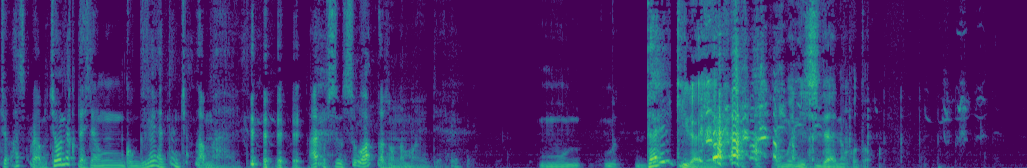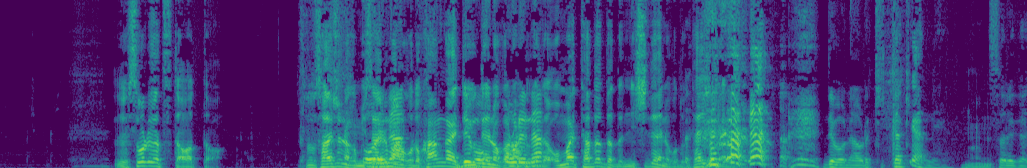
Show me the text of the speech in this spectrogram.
ちょ、あそこら、蝶ネクタイして、うん、ご機嫌やってんちゃうか、お前。あれ、すぐ、すぐあった、そんなもん言うて。もう、大嫌いや。お前西大のこと。えそれは伝わったわ。その最初なんかミサイルマンのこと考えて言うてんのかなと思ったらでも俺なお前ただただ西大のこと大嫌いや。でもな、俺きっかけやんねん。それが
